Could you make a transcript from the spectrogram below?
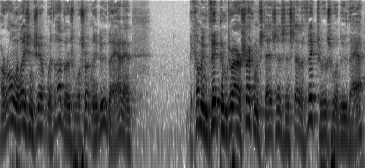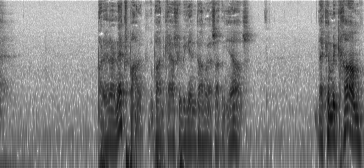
our wrong relationship with others will certainly do that. And becoming victim to our circumstances instead of victors will do that. In our next pod, podcast, we begin talking about something else that can become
